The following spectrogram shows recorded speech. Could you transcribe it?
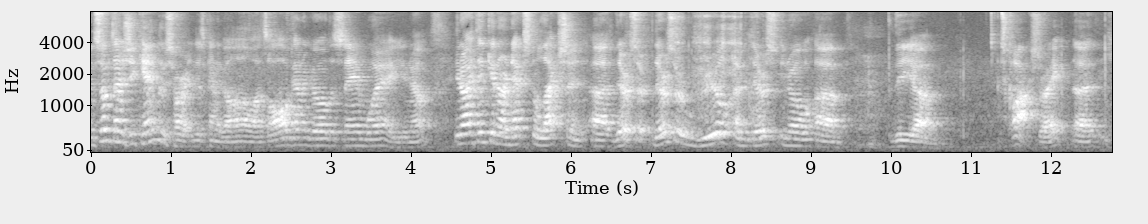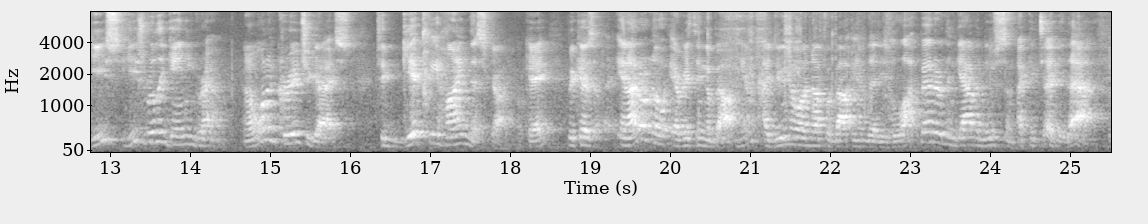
And sometimes you can lose heart and just kind of go, oh, it's all going to go the same way, you know. You know, I think in our next election, uh, there's a there's a real uh, there's you know uh, the uh, it's Cox, right? Uh, he's he's really gaining ground, and I want to encourage you guys to get behind this guy, okay? Because and I don't know everything about him. I do know enough about him that he's a lot better than Gavin Newsom. I can tell you that.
